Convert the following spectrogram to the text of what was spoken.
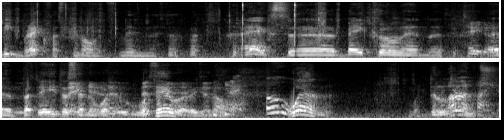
big breakfast, you know. It's, I mean, eggs, uh, bacon, and uh, Potatoes, uh, potatoes, and bacon, what, and whatever, biscuits, you know. Right. Oh. When the lunch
